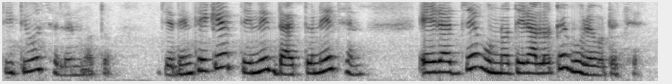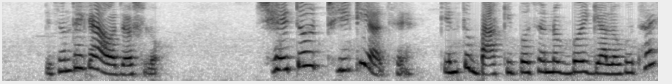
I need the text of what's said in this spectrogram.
তৃতীয় ছেলের মতো। যেদিন থেকে তিনি দায়িত্ব নিয়েছেন এই রাজ্যে উন্নতির আলোতে ভরে উঠেছে। পিছন থেকে আওয়াজ আসলো সেই তো ঠিকই আছে কিন্তু বাকি পঁচানব্বই গেল কোথায়?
